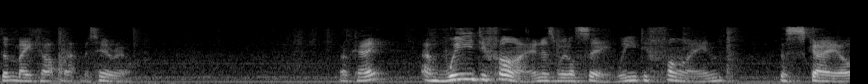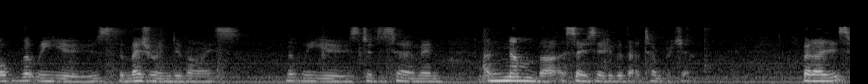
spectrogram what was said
that make up that material. Okay? And we define, as we'll see, we define the scale that we use, the measuring device that we use to determine a number associated with that temperature. But at its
